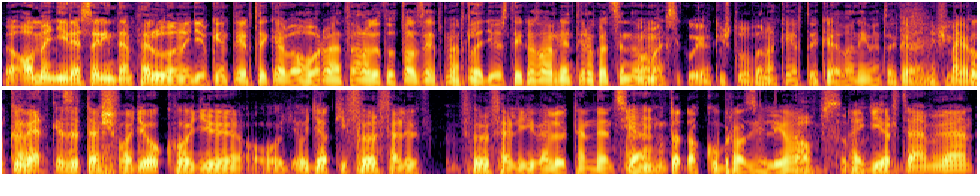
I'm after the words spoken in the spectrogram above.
amennyire szerintem felül van egyébként értékelve a horvát válogatott azért, mert legyőzték az argentinokat, szerintem a mexikóiak is túl vannak értékelve a németek elleni siker Meg a következetes vagyok, hogy, hogy, hogy aki fölfelé, fölfelévelő tendenciát Mhm. mutat, akkor Brazília Abszolút. egyértelműen.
